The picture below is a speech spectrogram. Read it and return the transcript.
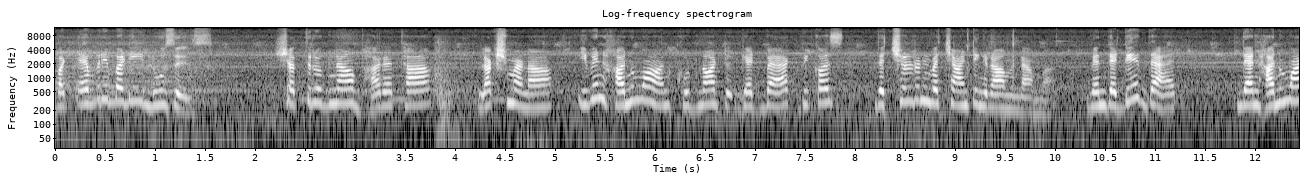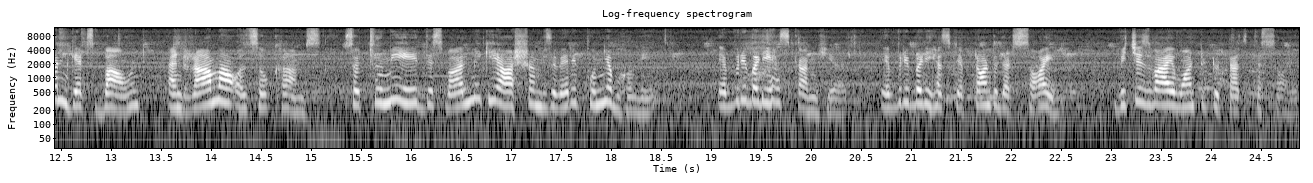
but everybody loses. Shatrughna, Bharata, Lakshmana, even Hanuman could not get back because the children were chanting Ramanama. When they did that, then Hanuman gets bound and Rama also comes. So to me, this Valmiki ashram is a very punya bhumi. Everybody has come here. Everybody has kept on to that soil, which is why I wanted to touch the soil.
